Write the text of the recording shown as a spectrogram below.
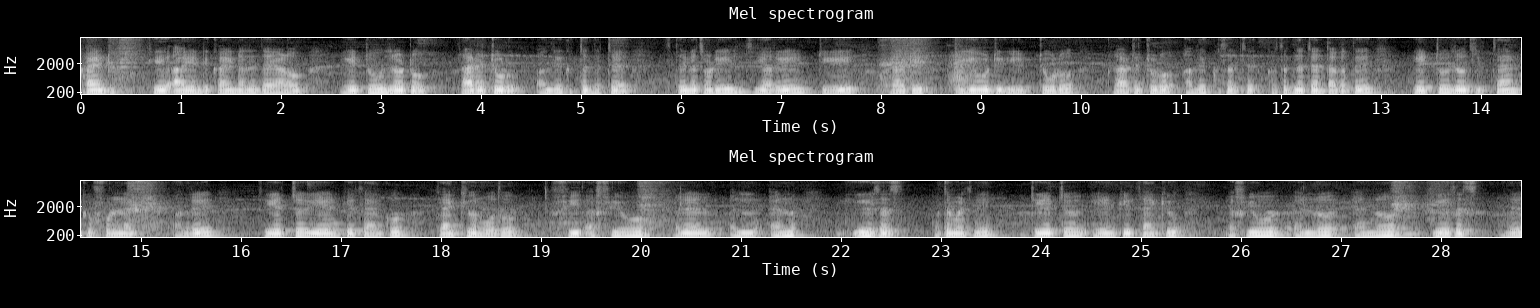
kind K I N D kind ಅಂದರೆ ದಯಾಳು. Eight two zero two gratitude ಅಂದರೆ ಕೃತಜ್ಞತೆ. ಸ್ಪೆಲ್ಲಿಂಗ್ ಹಚ್ಚಿ ನೋಡಿ G R A T grati T U D E tude gratitude ಅಂದರೆ ಕೃತಜ್ಞತೆ ಕೃತಜ್ಞತೆ ಅಂತ ಆಗುತ್ತೆ eight two zero three thankfulness ಅಂದರೆ T H A N K thank thank you ಅನ್ಬೋದು. ಫಿ, F, U, L L L, N E S S. ಮತ್ತೆ ಹೇಳ್ತೀನಿ. T H A N K thank you, F, U, L, N E S S. ಅಂದರೆ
